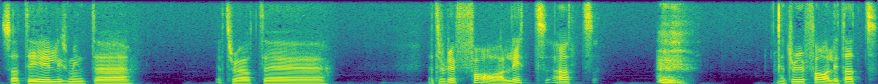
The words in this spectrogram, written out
så att det är liksom inte... Jag tror att det, jag tror det är farligt att... jag tror det är farligt att...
